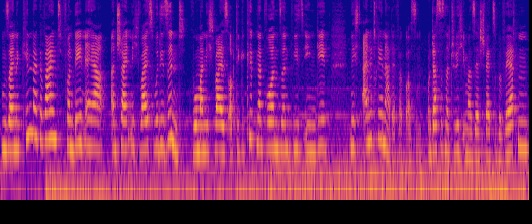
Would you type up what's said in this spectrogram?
um seine Kinder geweint, von denen er ja anscheinend nicht weiß, wo die sind. Wo man nicht weiß, ob die gekidnappt worden sind, wie es ihnen geht. Nicht eine Träne hat er vergossen. Und das ist natürlich immer sehr schwer zu bewerten.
